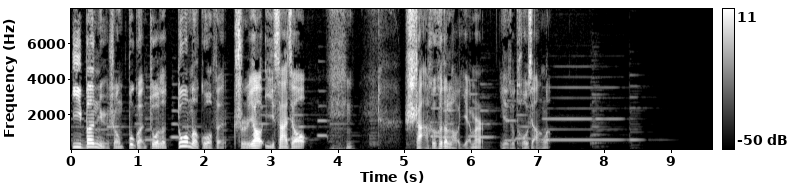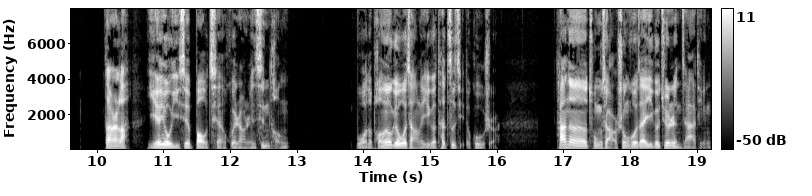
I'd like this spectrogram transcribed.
一般女生不管做了多么过分，只要一撒娇，哼，傻呵呵的老爷们儿也就投降了。当然了，也有一些抱歉会让人心疼。我的朋友给我讲了一个他自己的故事。他呢，从小生活在一个军人家庭，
